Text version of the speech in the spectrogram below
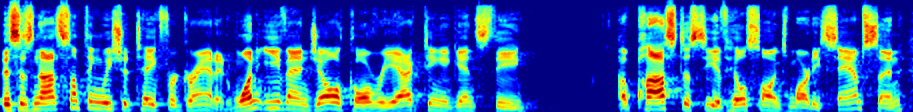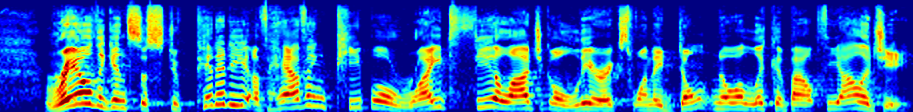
This is not something we should take for granted. One evangelical reacting against the apostasy of Hillsong's Marty Sampson, railed against the stupidity of having people write theological lyrics when they don't know a lick about theology.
